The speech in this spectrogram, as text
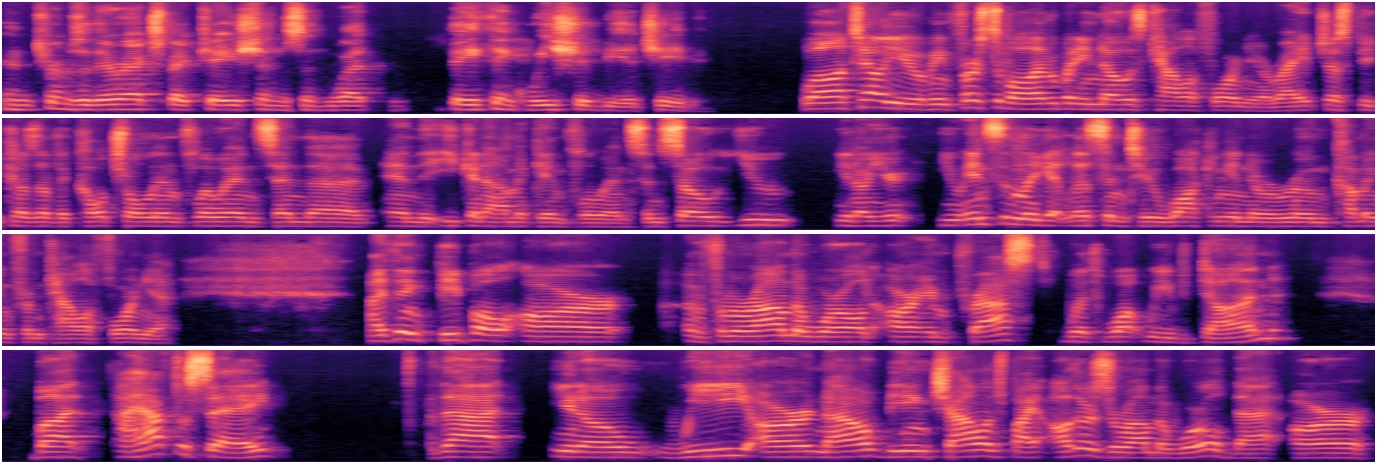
in terms of their expectations and what they think we should be achieving? Well, I'll tell you. I mean, first of all, everybody knows California, right? Just because of the cultural influence and the and the economic influence, and so you you know you you instantly get listened to walking into a room coming from California. I think people are from around the world are impressed with what we've done. But I have to say that, you know, we are now being challenged by others around the world that are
